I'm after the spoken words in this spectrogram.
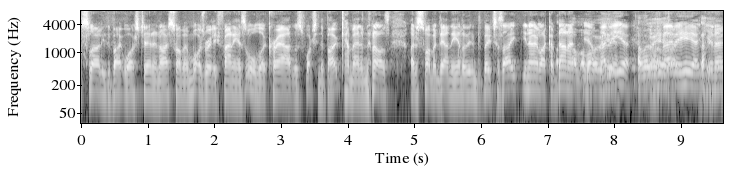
slowly the boat washed in and I swam. And what was really funny is all the crowd was watching the boat come in, and then I was I just swimming down the end of the, end of the beach. I was like, you know, like I've done it. I'm- I'm you know, over over here. here. I'm over here. over here. You know,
